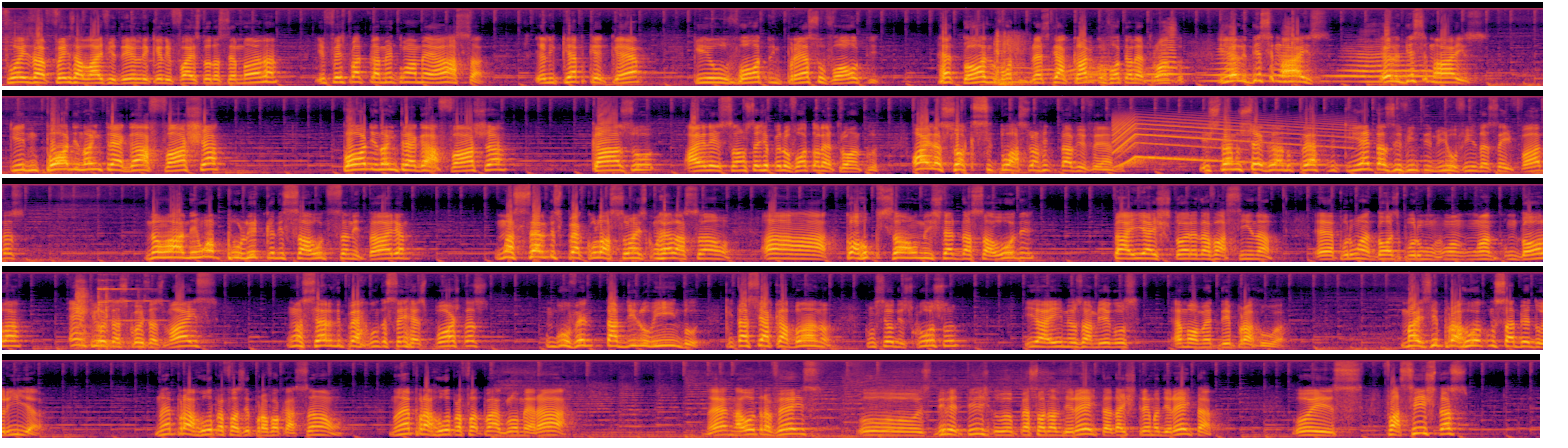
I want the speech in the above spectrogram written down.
fez a, fez a live dele que ele faz toda semana e fez praticamente uma ameaça. Ele quer porque quer que o voto impresso volte, retorne o voto impresso, que acabe com o voto eletrônico. E ele disse mais, ele disse mais, que pode não entregar a faixa, pode não entregar a faixa, caso a eleição seja pelo voto eletrônico. Olha só que situação a gente está vivendo. Estamos chegando perto de 520 mil vidas ceifadas. Não há nenhuma política de saúde sanitária. Uma série de especulações com relação à corrupção no Ministério da Saúde. Está aí a história da vacina é, por uma dose por um, um, dólar, entre outras coisas mais. Uma série de perguntas sem respostas. Um governo que está diluindo que está se acabando com seu discurso. E aí, meus amigos, é momento de ir para a rua. Mas ir para a rua com sabedoria. Não é para a rua para fazer provocação. Não é para a rua para aglomerar. Né? Na outra vez, os direitistas, o pessoal da direita, da extrema direita, os fascistas,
